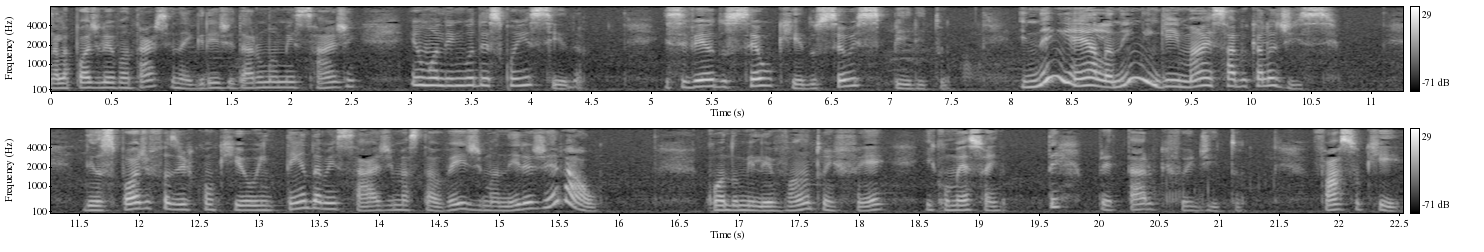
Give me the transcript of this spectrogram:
ela pode levantar-se na igreja e dar uma mensagem em uma língua desconhecida. E se veio do seu o quê? Do seu espírito. E nem ela, nem ninguém mais sabe o que ela disse. Deus pode fazer com que eu entenda a mensagem, mas talvez de maneira geral. Quando me levanto em fé e começo a interpretar o que foi dito, faço o quê?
